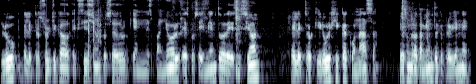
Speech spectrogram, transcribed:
Loop Electrosurgical Excision Procedure, que en español es procedimiento de decisión electroquirúrgica con ASA. Es un tratamiento que previene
